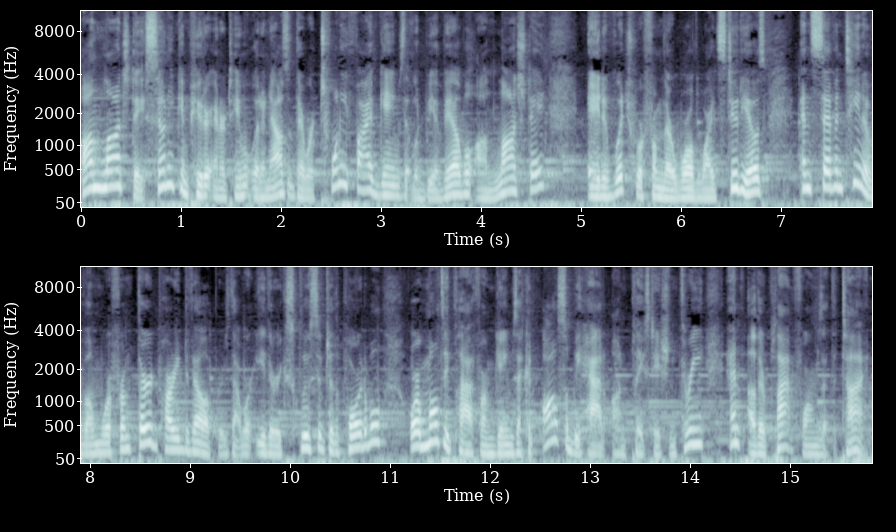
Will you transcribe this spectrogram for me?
On launch day, Sony Computer Entertainment would announce that there were 25 games that would be available on launch day, 8 of which were from their worldwide studios, and 17 of them were from third party developers that were either exclusive to the portable or multi platform games that could also be had on PlayStation 3 and other platforms at the time.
